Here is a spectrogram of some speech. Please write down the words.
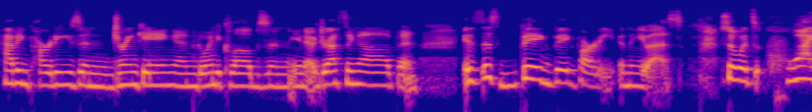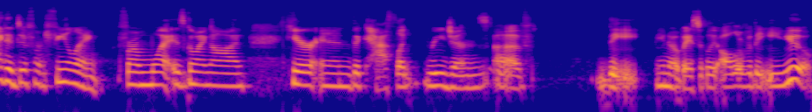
having parties and drinking and going to clubs and, you know, dressing up. And it's this big, big party in the US. So it's quite a different feeling from what is going on here in the Catholic regions of the, you know, basically all over the EU.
